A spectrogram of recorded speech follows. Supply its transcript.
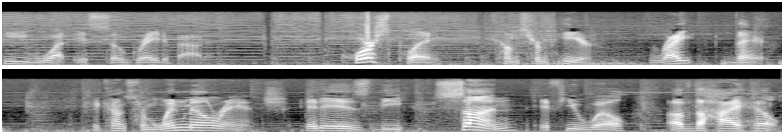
see what is so great about it. Horseplay comes from here, right there. It comes from Windmill Ranch. It is the son, if you will, of the high hill.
